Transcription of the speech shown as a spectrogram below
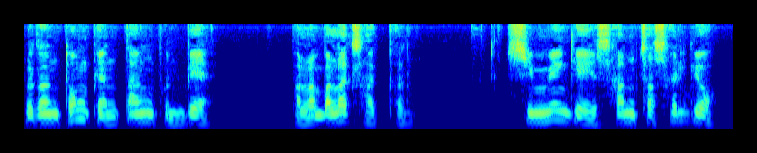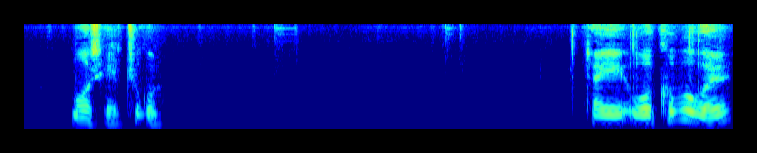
요단 동편 땅 분배, 발람발락 사건, 신명기의 3차 설교, 모세의 죽음. 자, 이 워크북을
